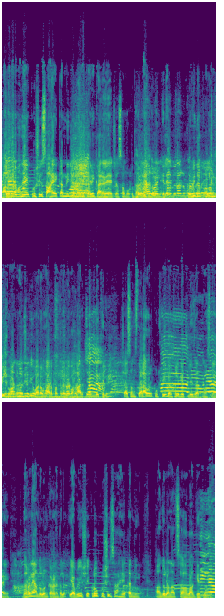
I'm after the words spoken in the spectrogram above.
पालघरमध्ये कृषी सहाय्यकांनी जिल्हाधिकारी कार्यालयाच्या समोर धरणे आंदोलन केले विविध प्रलंबित मागण्यांसाठी वारंवार पत्रव्यवहार करून देखील शासन स्तरावर कुठलीही दखल घेतली जात नसल्याने धरणे आंदोलन करण्यात आलं. यावेळी शेकडो कृषी सहाय्यकांनी आंदोलनात सहभाग घेतला.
